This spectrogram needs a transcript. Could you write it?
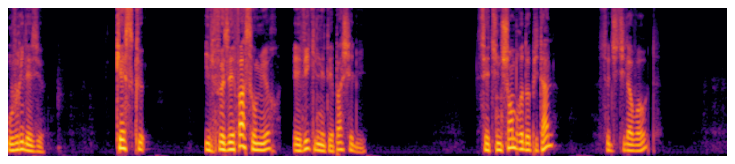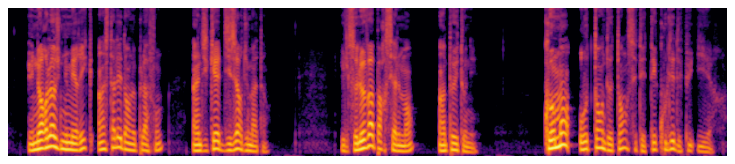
ouvrit les yeux. Qu'est-ce que. Il faisait face au mur et vit qu'il n'était pas chez lui. C'est une chambre d'hôpital? Se dit-il à voix haute? Une horloge numérique installée dans le plafond indiquait dix heures du matin. Il se leva partiellement, un peu étonné. Comment autant de temps s'était écoulé depuis hier?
